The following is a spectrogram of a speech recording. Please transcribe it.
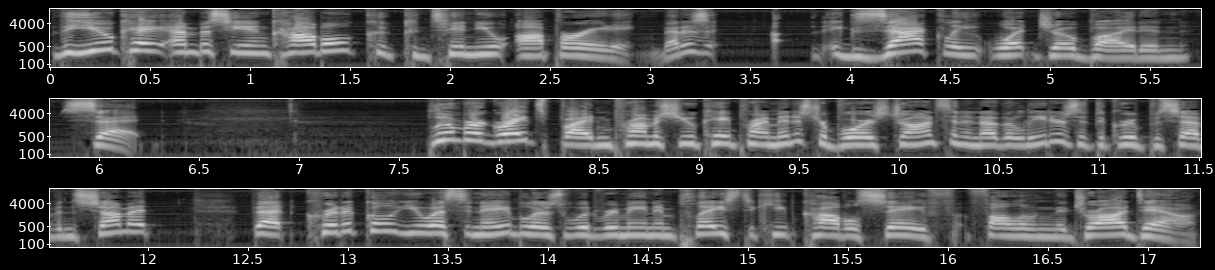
the UK embassy in Kabul could continue operating. That is exactly what Joe Biden said. Bloomberg writes Biden promised UK Prime Minister Boris Johnson and other leaders at the Group of Seven summit that critical U.S. enablers would remain in place to keep Kabul safe following the drawdown.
